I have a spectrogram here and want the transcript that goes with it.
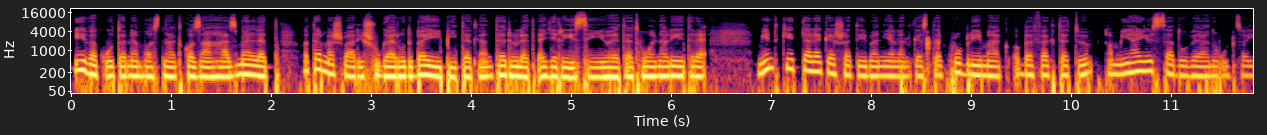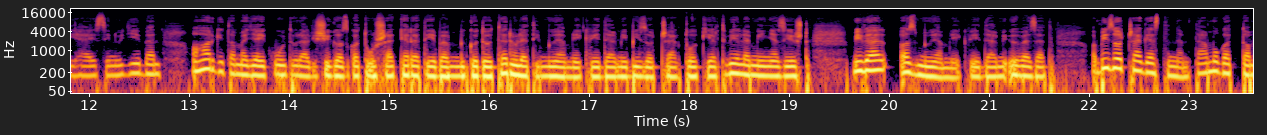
évek óta nem használt kazánház mellett a Temesvári sugárút beépítetlen terület egy részén jöhetett volna létre. Mindkét telek esetében jelentkeztek problémák a befektető a Mihály Összádoveánó utcai helyszín ügyében a Hargita megyei kulturális igazgatóság keretében működő területi műemlékvédelmi bizottságtól kért véleményezést, mivel az műemlékvédelmi övezet. A bizottság ezt nem támogatta,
